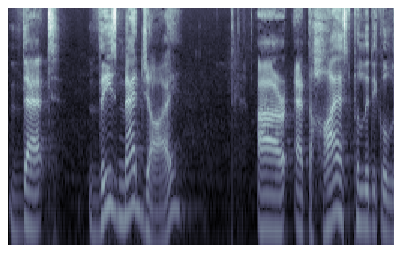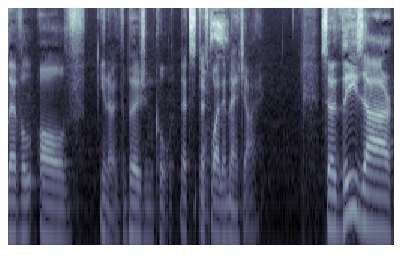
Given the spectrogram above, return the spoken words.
that these magi are at the highest political level of you know the Persian court. That's that's why they're magi. So these are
